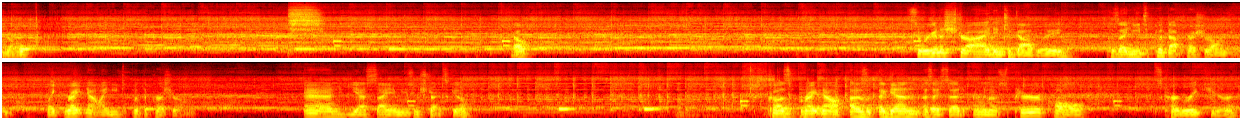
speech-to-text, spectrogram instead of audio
No. Yep. So we're gonna stride into Gallblade, because I need to put that pressure on him. Like, right now, I need to put the pressure on. And, yes, I am using stride skill. Because right now, as again, as I said, I'm gonna Superior Call card right here.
